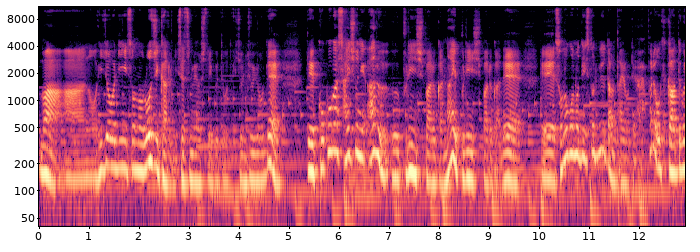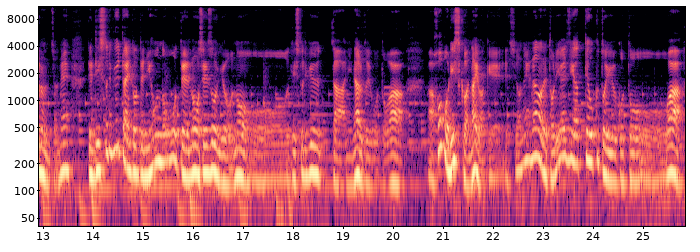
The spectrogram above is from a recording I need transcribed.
まあ、あの非常にそのロジカルに説明をしていくということが非常に重要で。でここが最初にあるプリンシパルかないプリンシパルかで、えー、その後のディストリビューターの対応ってやっぱり大きく変わってくるんですよね。でディストリビューターにとって日本の大手の製造業のディストリビューターになるということはほぼリスクはないわけですよね。なのでとりあえずやっておくということは、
